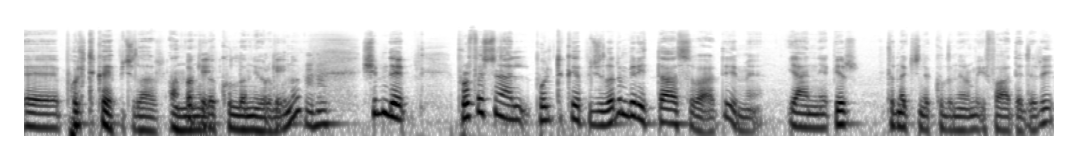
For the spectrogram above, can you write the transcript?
e, politika yapıcılar anlamında okay. kullanıyorum okay. bunu. Hı hı. Şimdi profesyonel politika yapıcıların bir iddiası var değil mi? Yani bir tırnak içinde kullanıyorum bu ifadeleri.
